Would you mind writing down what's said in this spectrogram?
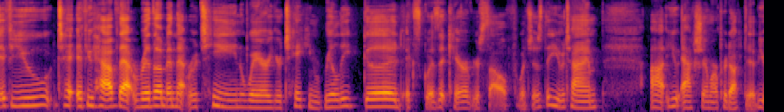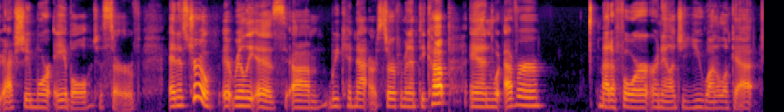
If you t- if you have that rhythm and that routine where you're taking really good, exquisite care of yourself, which is the you time, uh, you actually are more productive. You're actually more able to serve. And it's true. It really is. Um, we cannot serve from an empty cup. And whatever metaphor or analogy you want to look at,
